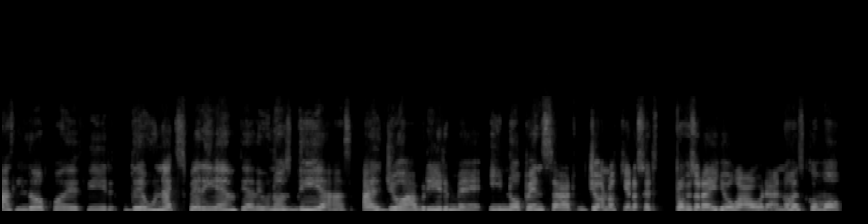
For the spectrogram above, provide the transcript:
más loco, decir, de una experiencia de unos días al yo abrirme y no pensar, yo no quiero ser profesora de yoga ahora, ¿no? Es como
